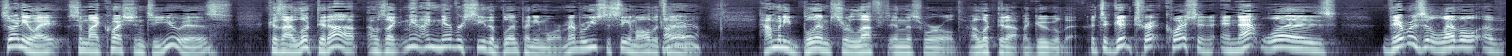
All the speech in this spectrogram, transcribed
So anyway, so my question to you is because I looked it up, I was like, man, I never see the blimp anymore. Remember, we used to see them all the Oh, time. yeah. How many blimps are left in this world? I looked it up. I googled it. It's a good question, and that was there was a level of,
